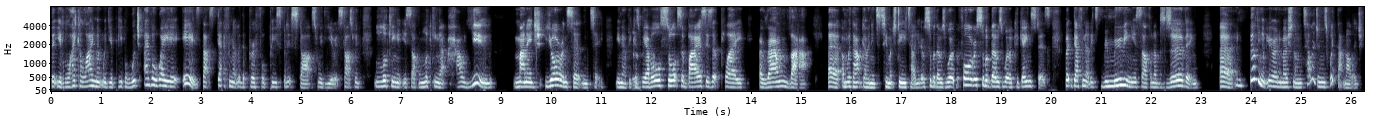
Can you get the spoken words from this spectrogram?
that you'd like alignment with your people, whichever way it is, that's definitely the peripheral piece, but it starts with you. It starts with looking at yourself and looking at how you manage your uncertainty, you know, because we have all sorts of biases at play around that. Uh, and without going into too much detail, you know, some of those work for us, some of those work against us, but definitely removing yourself and observing uh, and building up your own emotional intelligence with that knowledge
